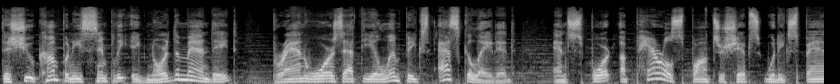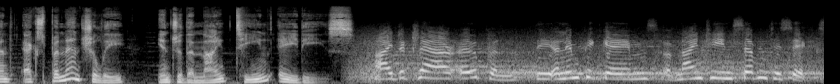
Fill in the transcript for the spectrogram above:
The shoe companies simply ignored the mandate, brand wars at the Olympics escalated, and sport apparel sponsorships would expand exponentially into the 1980s. I declare open the Olympic Games of 1976,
